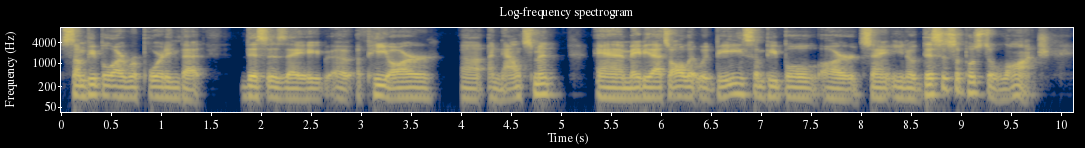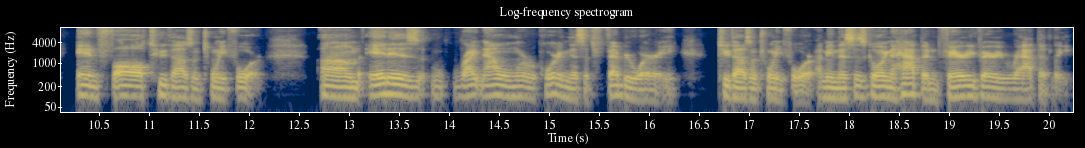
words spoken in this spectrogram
some people are reporting that this is a a, a PR uh, announcement and maybe that's all it would be. Some people are saying, you know, this is supposed to launch in fall 2024. Um, it is right now when we're recording this, it's February 2024. I mean, this is going to happen very, very rapidly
